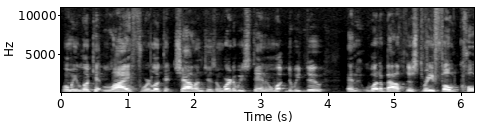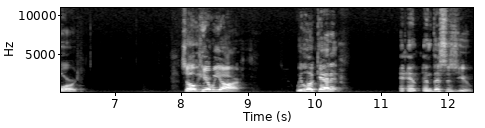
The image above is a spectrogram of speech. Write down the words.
When we look at life, we're looked at challenges and where do we stand and what do we do? And what about this threefold cord? So here we are. We look at it, and, and this is you.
